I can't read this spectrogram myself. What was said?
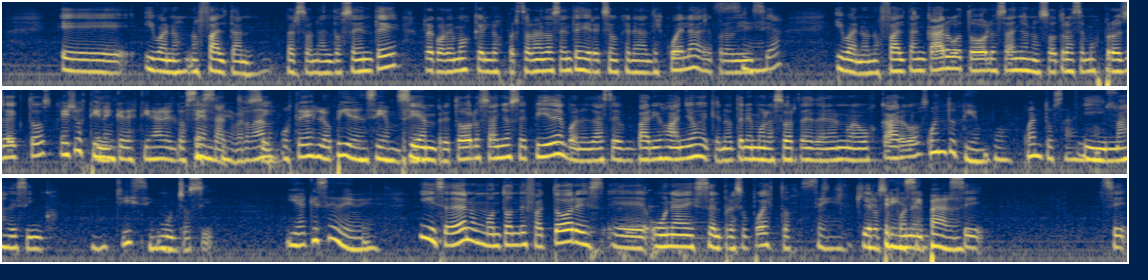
Eh, y bueno, nos faltan personal docente. Recordemos que los personal docentes es Dirección General de Escuela de provincia. Y bueno, nos faltan cargo, todos los años nosotros hacemos proyectos. Ellos tienen que destinar el docente, ¿verdad? Ustedes lo piden siempre. Siempre, todos los años se piden, bueno, ya hace varios años de que no tenemos la suerte de tener nuevos cargos. ¿Cuánto tiempo? ¿Cuántos años? Y más de cinco. Muchísimo. Mucho, sí. ¿Y a qué se debe? Y se deben un montón de factores. Eh, una es el presupuesto. Sí, quiero el principal. Sí, sí.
